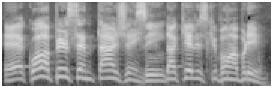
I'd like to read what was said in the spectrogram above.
É, qual a percentagem Sim. daqueles que vão abrir?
